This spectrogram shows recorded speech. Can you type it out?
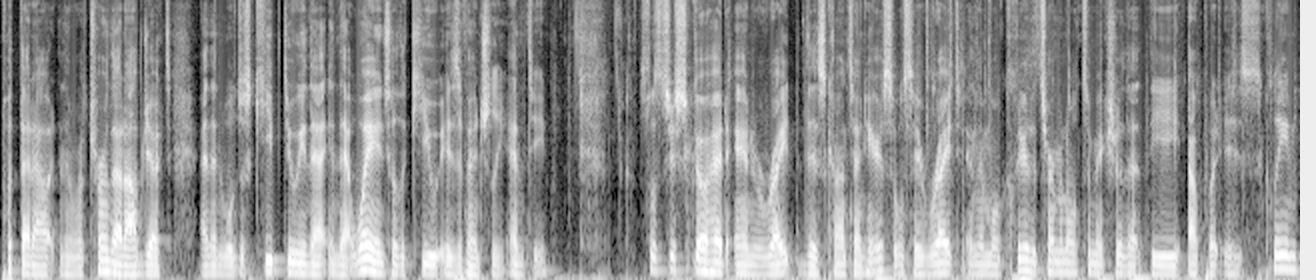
put that out, and then return that object, and then we'll just keep doing that in that way until the queue is eventually empty. So let's just go ahead and write this content here. So we'll say write, and then we'll clear the terminal to make sure that the output is clean.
